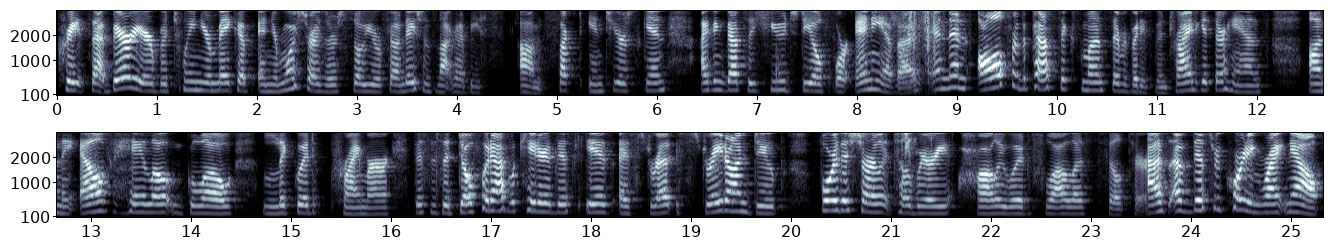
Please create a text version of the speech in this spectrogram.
creates that barrier between your makeup and your moisturizer so your foundation's not going to be um, sucked into your skin. I think that's a huge deal for any of us. And then all for the past six months, everybody's been trying to get their hands on the e.l.f. Halo Glow Liquid Primer. This is a doe foot applicator. This is a straight, straight on dupe for the Charlotte Tilbury Hollywood Flawless Filter. As of this recording right now,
